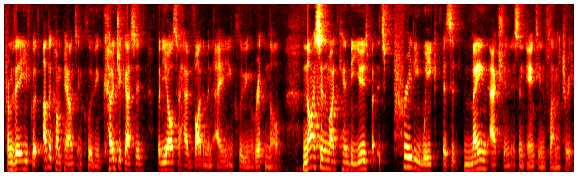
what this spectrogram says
From there you've got other compounds including kojic acid but you also have vitamin A including retinol. Niacinamide can be used but it's pretty weak as its main action is an anti-inflammatory.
